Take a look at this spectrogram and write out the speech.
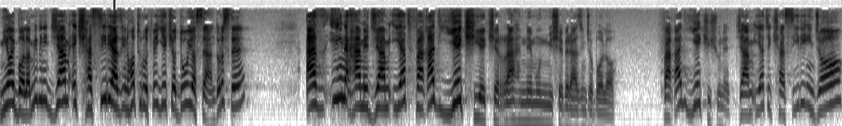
میای بالا. می‌بینید جمع کثیری از اینها تو رتبه یک یا دو یا سه درسته؟ از این همه جمعیت فقط یکیه که رهنمون میشه بره از اینجا بالا. فقط یکیشونه. جمعیت کثیری اینجا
